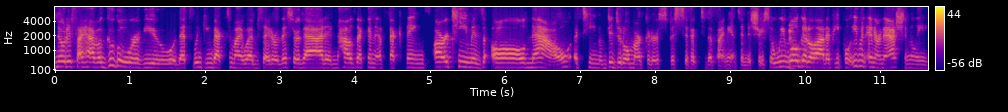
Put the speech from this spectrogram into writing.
notice I have a Google review that's linking back to my website or this or that, and how's that going to affect things? Our team is all now a team of digital marketers specific to the finance industry. So we will get a lot of people, even internationally,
